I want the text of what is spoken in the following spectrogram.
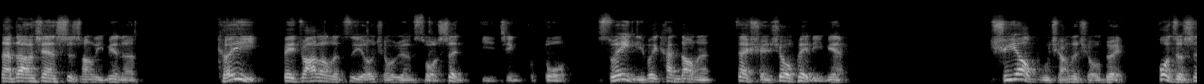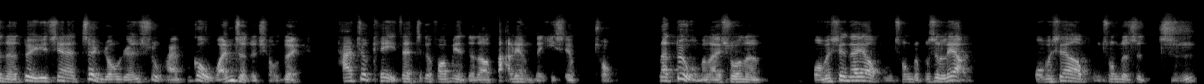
那当然，现在市场里面呢，可以被抓到的自由球员所剩已经不多，所以你会看到呢，在选秀会里面需要补强的球队，或者是呢，对于现在阵容人数还不够完整的球队，他就可以在这个方面得到大量的一些补充。那对我们来说呢？我们现在要补充的不是量，我们现在要补充的是值。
